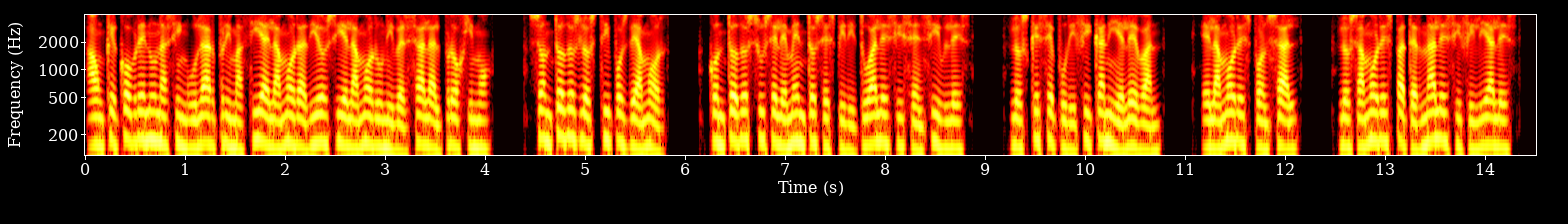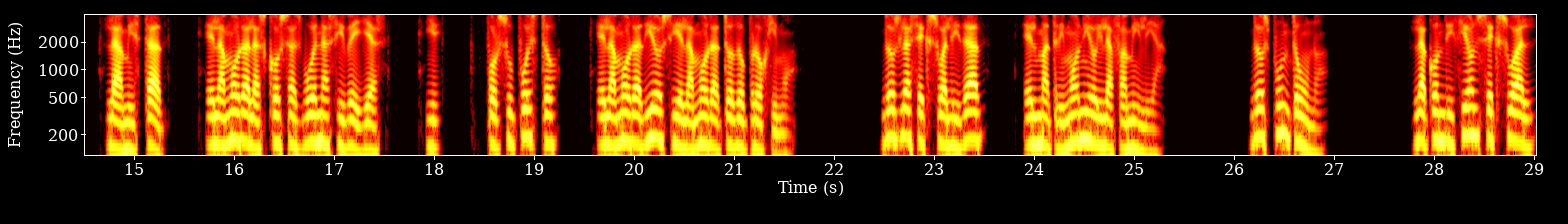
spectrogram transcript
aunque cobren una singular primacía el amor a Dios y el amor universal al prójimo, son todos los tipos de amor, con todos sus elementos espirituales y sensibles, los que se purifican y elevan, el amor esponsal, los amores paternales y filiales, la amistad, el amor a las cosas buenas y bellas, y, por supuesto, el amor a Dios y el amor a todo prójimo. 2. La sexualidad, el matrimonio y la familia. 2.1. La condición sexual,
